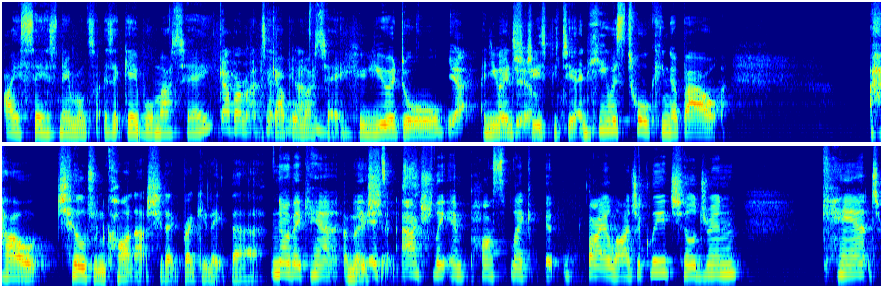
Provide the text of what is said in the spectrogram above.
I say his name wrong, so is it Gabor Mate? Gabor Mate. Gabor yeah. Mate, who you adore. Yeah, And you I do. introduced me to. And he was talking about how children can't actually like regulate their No, they can't. Emotions. It's actually impossible. Like it, biologically, children can't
